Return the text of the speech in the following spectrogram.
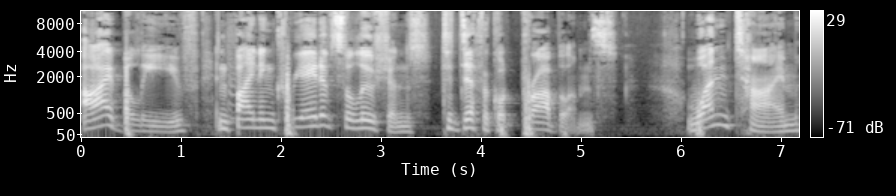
I believe in finding creative solutions to difficult problems. One time,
